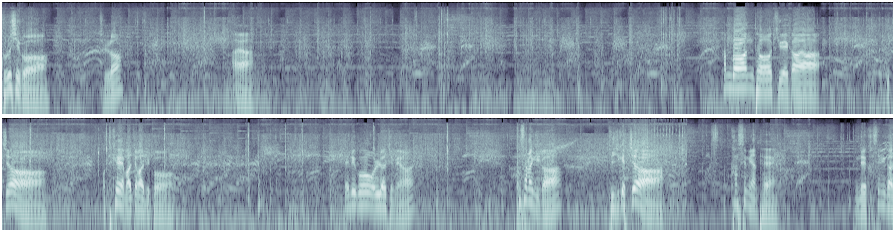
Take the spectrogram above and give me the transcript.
구르시고. 질러? 아야. 한 번 더 기회가 있죠? 어떻게 맞아가지고. 때리고 올려주면. 코사나기가 뒤지겠죠? 카스미한테. 근데 카스미가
